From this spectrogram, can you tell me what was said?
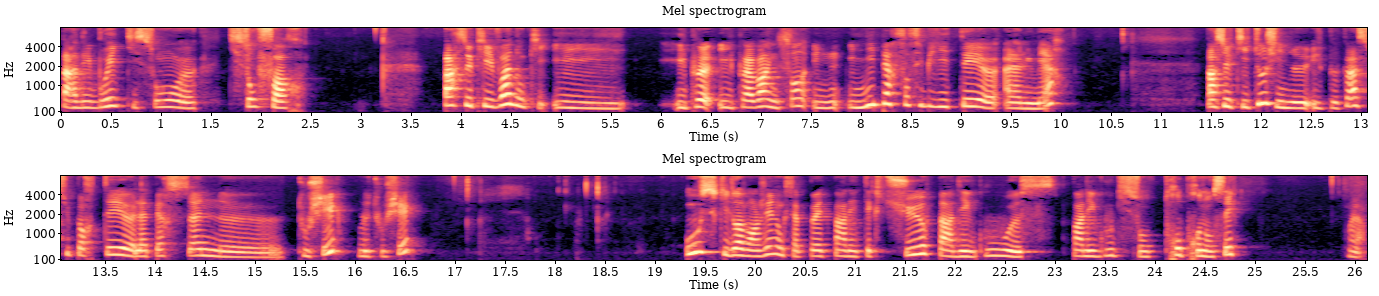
par des bruits qui sont, euh, forts parce qu'il voit, donc il, peut, il peut avoir une, hypersensibilité euh, à la lumière. Parce qu'il touche, il ne peut pas supporter la personne touchée, le toucher. Ou ce qu'il doit manger, donc ça peut être par les textures, par des goûts, par les goûts qui sont trop prononcés. Voilà.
